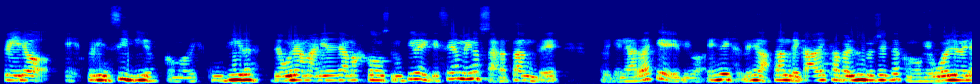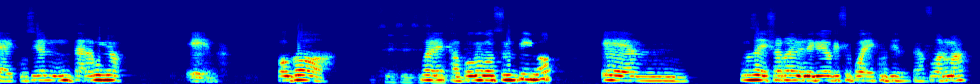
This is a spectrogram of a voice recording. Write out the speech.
pero es principio como discutir de una manera más constructiva y que sea menos hartante, porque la verdad es que digo, es, bastante, cada vez que aparece un proyecto es como que vuelve la discusión en un término eh, poco, sí, sí, sí, bueno, poco constructivo. Eh, no sé, yo realmente creo que se puede discutir de otra forma,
